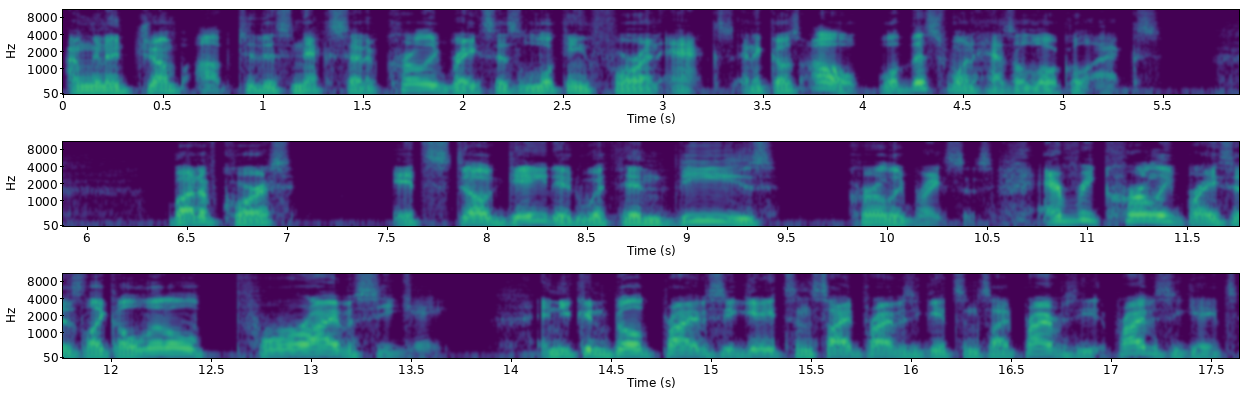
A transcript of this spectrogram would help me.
I'm going to jump up to this next set of curly braces looking for an x. And it goes, oh, well, this one has a local x. But of course, it's still gated within these curly braces. Every curly brace is like a little privacy gate. And you can build privacy gates inside privacy gates inside privacy privacy gates.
